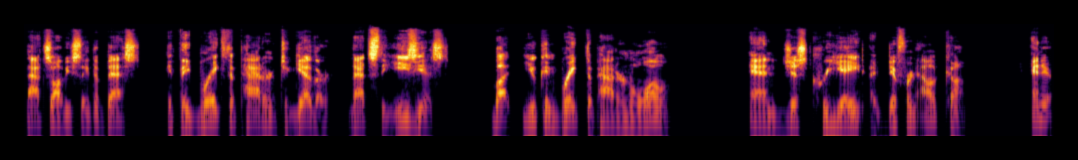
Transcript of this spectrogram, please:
That's obviously the best. If they break the pattern together, that's the easiest, but you can break the pattern alone and just create a different outcome. And it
